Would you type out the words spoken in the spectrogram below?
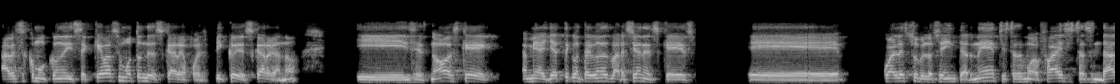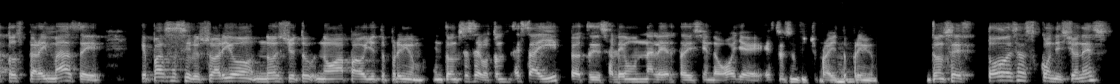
a veces como que uno dice, ¿qué va a ser un botón de descarga? Pues pico y descarga, ¿no? Y dices, no, es que, ah, mira, ya te conté algunas variaciones, que es eh, cuál es tu velocidad de internet, si estás en Wi-Fi, si estás en datos, pero hay más de qué pasa si el usuario no es YouTube, no ha pagado YouTube Premium. Entonces el botón está ahí, pero te sale una alerta diciendo, oye, esto es un feature para YouTube Premium. Entonces, todas esas condiciones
